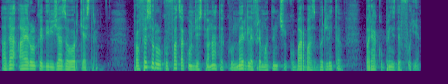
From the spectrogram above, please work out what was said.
avea aerul că dirigează o orchestră. Profesorul cu fața congestionată, cu nările fremătând și cu barba zbârlită, părea cuprins de furie.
